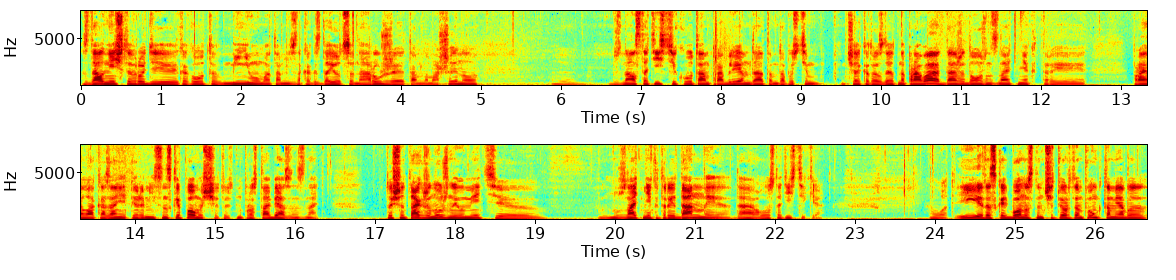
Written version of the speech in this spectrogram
сдал нечто вроде какого-то минимума, там, не знаю, как сдается на оружие, там, на машину, э, знал статистику там проблем, да, там, допустим, человек, который сдает на права, даже должен знать некоторые правила оказания первой медицинской помощи, то есть, ну, просто обязан знать. Точно так же нужно и уметь э, ну, знать некоторые данные да, о статистике. Вот. И, так сказать, бонусным четвертым пунктом я бы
